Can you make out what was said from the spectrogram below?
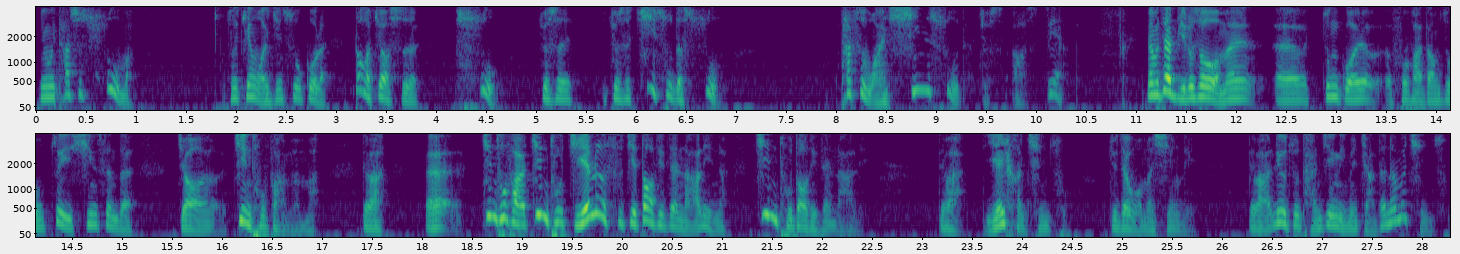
因为它是术嘛。昨天我已经说过了，道教是术，就是。就是技术的术，它是玩心术的，就是啊，是这样的。那么再比如说，我们呃中国佛法当中最兴盛的叫净土法门嘛，对吧？呃，净土法净土极乐世界到底在哪里呢？净土到底在哪里？对吧？也很清楚，就在我们心里，对吧？六祖坛经里面讲的那么清楚，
